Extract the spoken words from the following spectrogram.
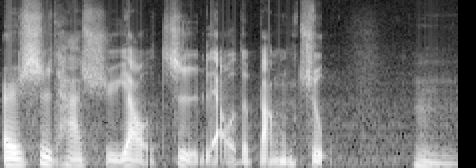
而是他需要治疗的帮助。嗯，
